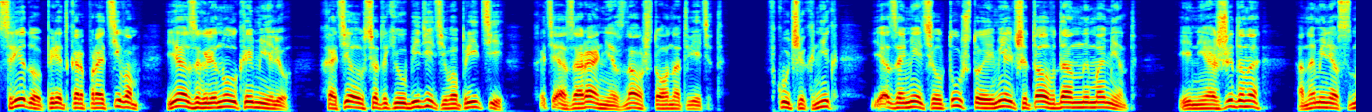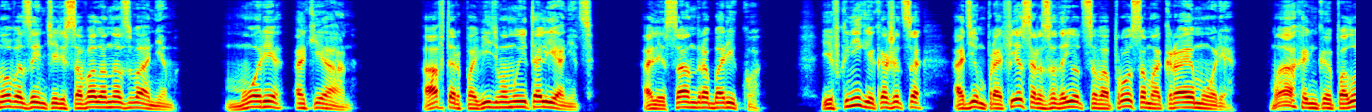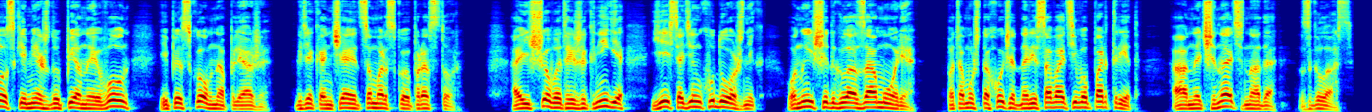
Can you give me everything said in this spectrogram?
В среду, перед корпоративом, я заглянул к Эмилю, хотел все таки убедить его прийти, хотя заранее знал, что он ответит. В куче книг я заметил ту, что Эмиль читал в данный момент, и неожиданно она меня снова заинтересовала названием «Море-океан». Автор, по-видимому, итальянец. Алессандро Барико. И в книге, кажется, один профессор задается вопросом о крае моря. Махонькой полоски между пеной волн и песком на пляже, где кончается морской простор. А еще в этой же книге есть один художник, он ищет глаза моря, потому что хочет нарисовать его портрет, а начинать надо с глаз.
